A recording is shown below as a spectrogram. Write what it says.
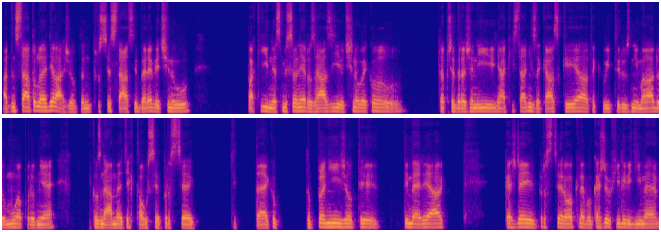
A ten stát tohle nedělá, že jo? Ten prostě stát si bere většinu, pak ji nesmyslně rozhází většinou jako ta předražený nějaký státní zakázky a takový ty různý malá domů a podobně. Jako známe těch kaus je prostě to, je jako, to plní, že jo, ty, ty média, každý prostě rok nebo každou chvíli vidíme,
